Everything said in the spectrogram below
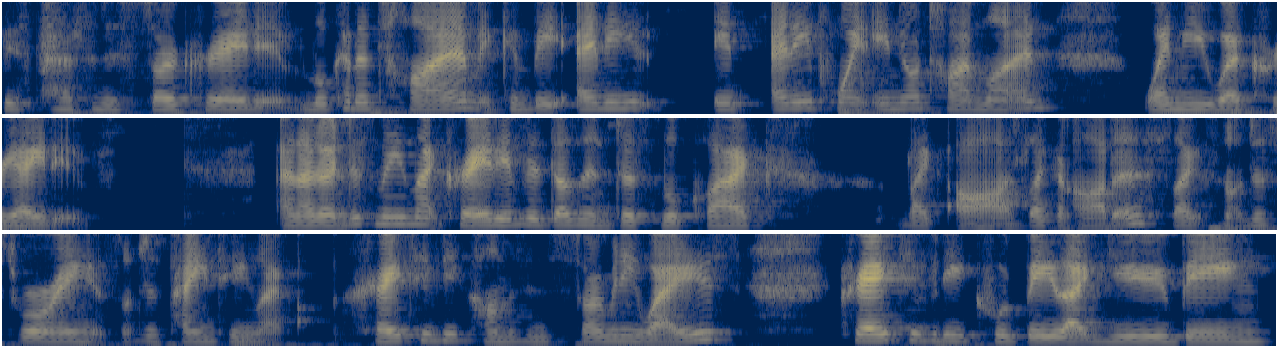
this person is so creative, look at a time. It can be any in any point in your timeline when you were creative. And I don't just mean like creative, it doesn't just look like like art, like an artist. Like it's not just drawing, it's not just painting. Like creativity comes in so many ways. Creativity could be like you being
